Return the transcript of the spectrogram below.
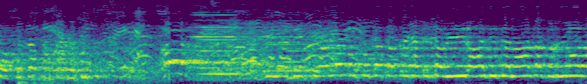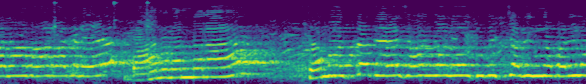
ಮುಕುತ ತಪಗತಿ ಅಖಿಲ ದಿಕ್ಕದ ಮುಕುತ ತಪಗಟಿತ ವೀರಾಜಿತನಾದ ದುರ್ಯೋಧನ ಮಹಾರಾಜನೇ ಭಾನುನಂದನ ಸಮಸ್ತ ದೇಶಾಂಗಗಳು ಸುಭಿಕ್ಷದಿಂದ ಪರಿಣಾಮವಂತವರಾಗಿರುವರು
